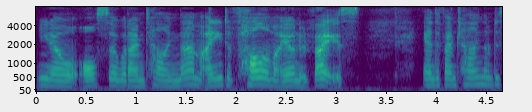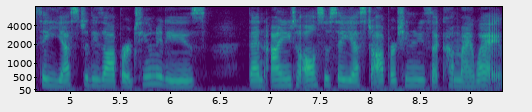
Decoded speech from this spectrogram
you know, also what I'm telling them, I need to follow my own advice. And if I'm telling them to say yes to these opportunities, then I need to also say yes to opportunities that come my way.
